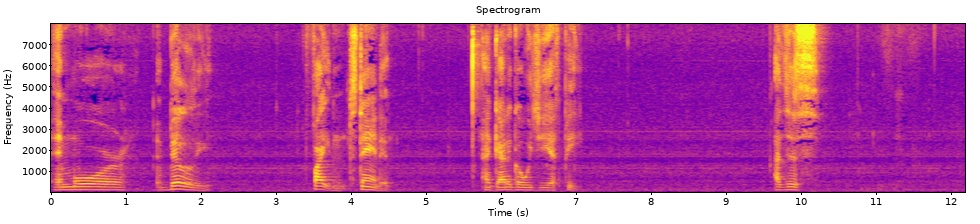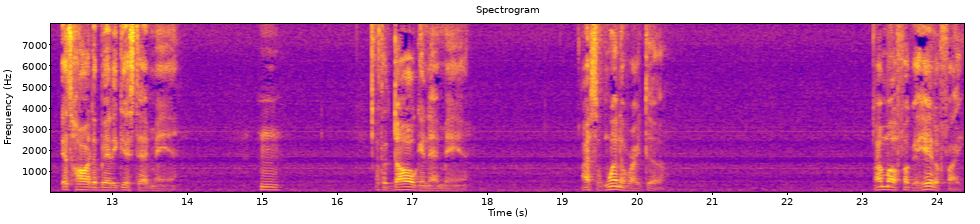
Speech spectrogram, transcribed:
and more ability fighting, standing. I gotta go with GSP. I just it's hard to bet against that man. Hmm. That's a dog in that man. That's a winner right there. That motherfucker here to fight.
